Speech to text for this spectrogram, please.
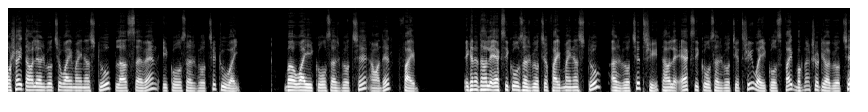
বসাই, তাহলে আসবে হচ্ছে Y minus two plus seven equals আসবে হচ্ছে টু ওয়াই বা ওয়াই ইকুয়ালস আসবে হচ্ছে আমাদের ফাইভ এখানে তাহলে এক্স ইকুয়ালস আসবে হচ্ছে ফাইভ মাইনাস টু আসবে হচ্ছে থ্রি তাহলে এক্স ইকুয়ালস আসবে হচ্ছে থ্রি ওয়াই ইকুয়ালস ফাইভ ভগ্নাংশটি হবে হচ্ছে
